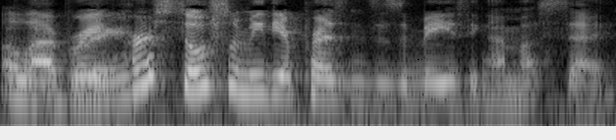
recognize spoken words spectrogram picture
elaborate? elaborate? Her social media presence is amazing, I must say.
